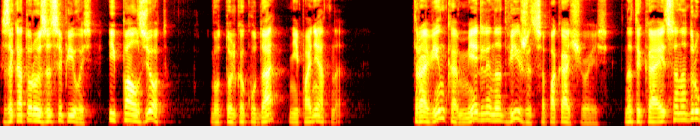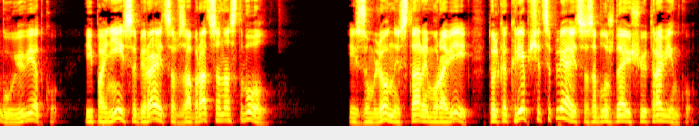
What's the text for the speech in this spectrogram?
за которую зацепилась, и ползет. Вот только куда – непонятно. Травинка медленно движется, покачиваясь, натыкается на другую ветку, и по ней собирается взобраться на ствол. Изумленный старый муравей только крепче цепляется за блуждающую травинку,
